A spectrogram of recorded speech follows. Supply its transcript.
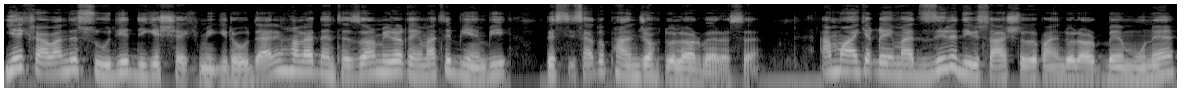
یک روند سعودی دیگه شکل می‌گیره و در این حالت انتظار میره قیمت BNB به 350 دلار برسه. اما اگه قیمت زیر 285 دلار بمونه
